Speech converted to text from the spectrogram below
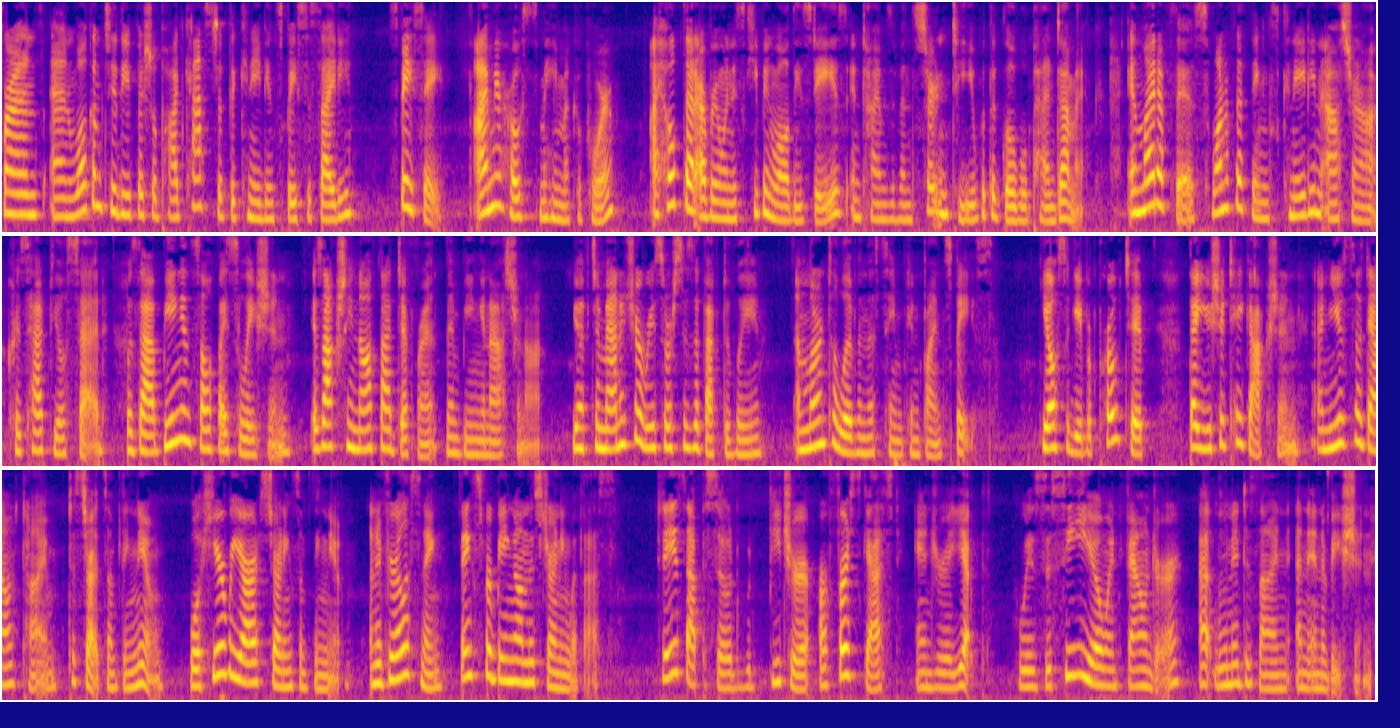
friends, and welcome to the official podcast of the Canadian Space Society, Space A. I'm your host, Mahima Kapoor. I hope that everyone is keeping well these days in times of uncertainty with the global pandemic. In light of this, one of the things Canadian astronaut Chris Hadfield said was that being in self isolation is actually not that different than being an astronaut. You have to manage your resources effectively and learn to live in the same confined space. He also gave a pro tip that you should take action and use the downtime to start something new. Well, here we are starting something new. And if you're listening, thanks for being on this journey with us. Today's episode would feature our first guest, Andrea Yip, who is the CEO and founder at Luna Design and Innovation.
